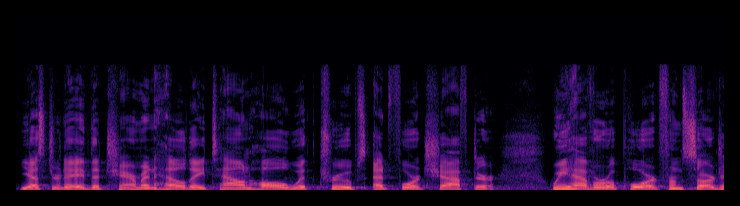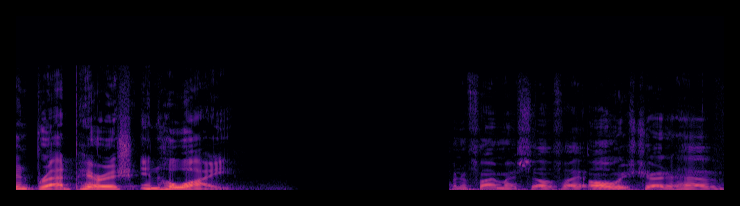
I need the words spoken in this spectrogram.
Yesterday, the chairman held a town hall with troops at Fort Shafter. We have a report from Sergeant Brad Parrish in Hawaii. When I find myself, I always try to have.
